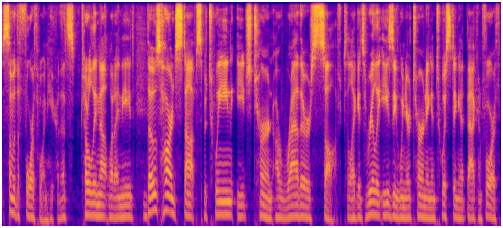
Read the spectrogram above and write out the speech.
some of the fourth one here. That's totally not what I need. Those hard stops between each turn are rather soft. Like it's really easy when you're turning and twisting it back and forth,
